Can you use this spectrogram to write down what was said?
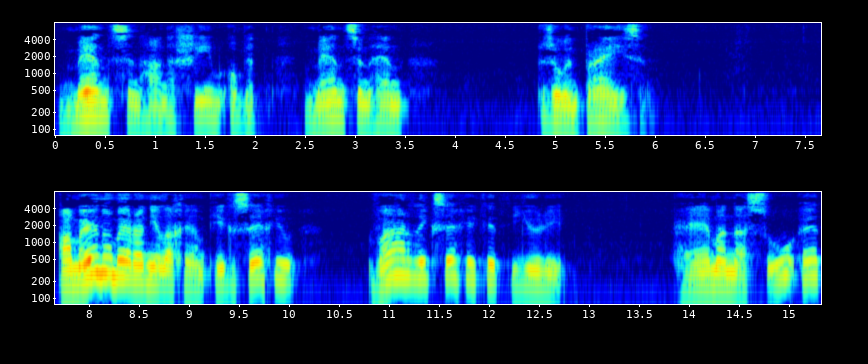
mensen, hanashim, opdat mensen hen zullen prijzen. Amen, omer anilachem, ik zeg u, waarlijk zeg ik het jullie, hema nasu et,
